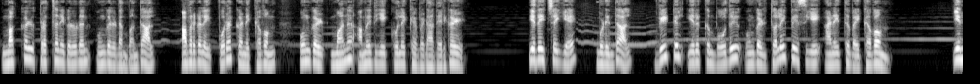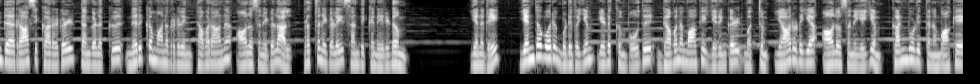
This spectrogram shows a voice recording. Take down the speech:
மக்கள் பிரச்சனைகளுடன் உங்களிடம் வந்தால் அவர்களை புறக்கணிக்கவும் உங்கள் மன அமைதியை குலைக்க விடாதீர்கள். இதைச் செய்ய முடிந்தால் வீட்டில் இருக்கும்போது உங்கள் தொலைபேசியை அணைத்து வைக்கவும். இந்த ராசிக்காரர்கள் தங்களுக்கு நெருக்கமானவர்களின் தவறான ஆலோசனைகளால் பிரச்சனைகளை சந்திக்க நேரிடும். எனவே எந்த ஒரு முடிவையும் எடுக்கும்போது கவனமாக இருங்கள் மற்றும் யாருடைய ஆலோசனையையும் கண்மூடித்தனமாக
